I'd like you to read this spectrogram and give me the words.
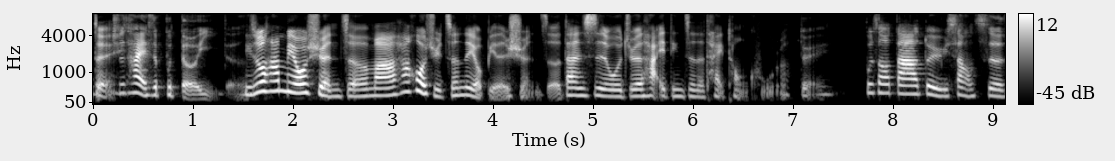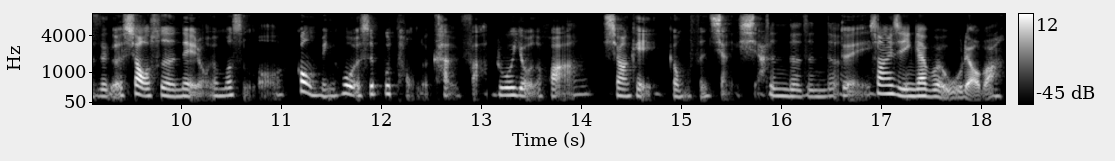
对就是他也是不得已的。你说他没有选择吗？他或许真的有别的选择，但是我觉得他一定真的太痛苦了。对，不知道大家对于上次的这个孝顺的内容有没有什么共鸣或者是不同的看法？如果有的话，希望可以跟我们分享一下。真的真的，对上一集应该不会无聊吧？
